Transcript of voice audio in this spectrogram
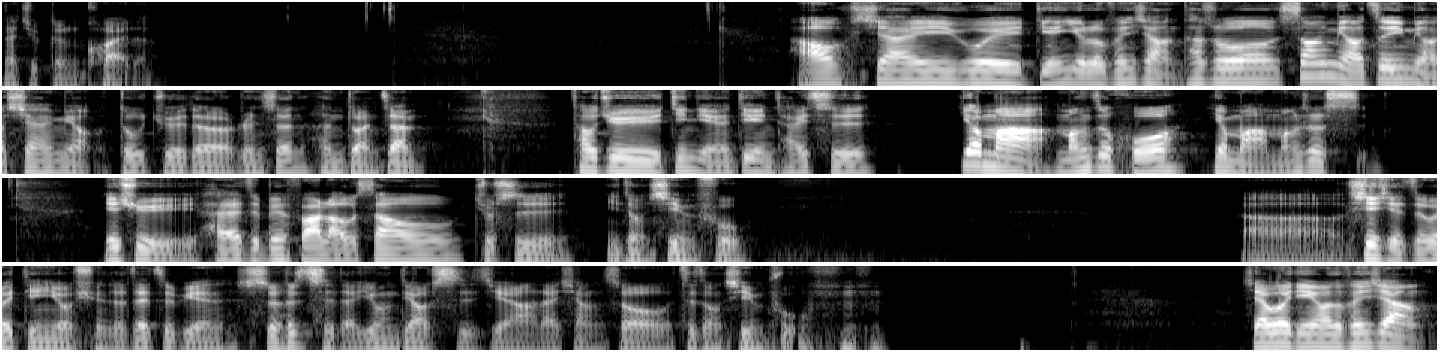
那就更快了。好，下一位点友的分享，他说：“上一秒、这一秒、下一秒，都觉得人生很短暂。”套句经典的电影台词：“要么忙着活，要么忙着死。”也许还在这边发牢骚，就是一种幸福。呃，谢谢这位点友选择在这边奢侈的用掉时间啊，来享受这种幸福。下一位点友的分享，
